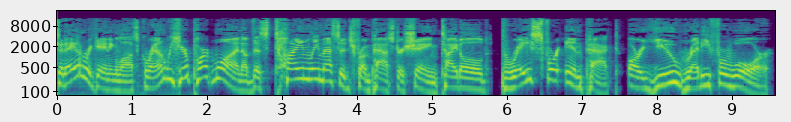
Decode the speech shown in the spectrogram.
Today on Regaining Lost Ground, we hear part one of this timely message from Pastor Shane titled, Brace for Impact. Are you ready for war?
